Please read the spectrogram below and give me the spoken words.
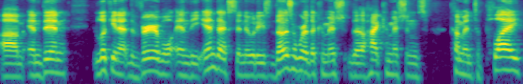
Um, and then looking at the variable and the indexed annuities, those are where the commission, the high commissions come into play,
